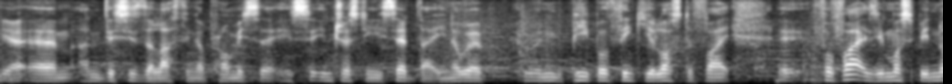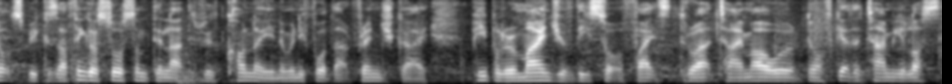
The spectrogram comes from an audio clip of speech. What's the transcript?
Yeah, um, and this is the last thing I promise. Uh, it's interesting you said that. You know, when people think you lost a fight, uh, for fighters it must be nuts because I think I saw something like this with Conor. You know, when he fought that French guy, people remind you of these sort of fights throughout time. Oh, don't forget the time you lost.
